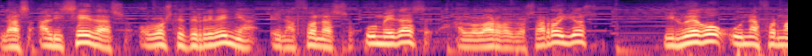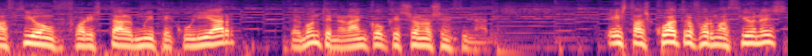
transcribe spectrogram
las alisedas o bosques de ribeña en las zonas húmedas a lo largo de los arroyos y luego una formación forestal muy peculiar del Monte Naranco que son los encinares. Estas cuatro formaciones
